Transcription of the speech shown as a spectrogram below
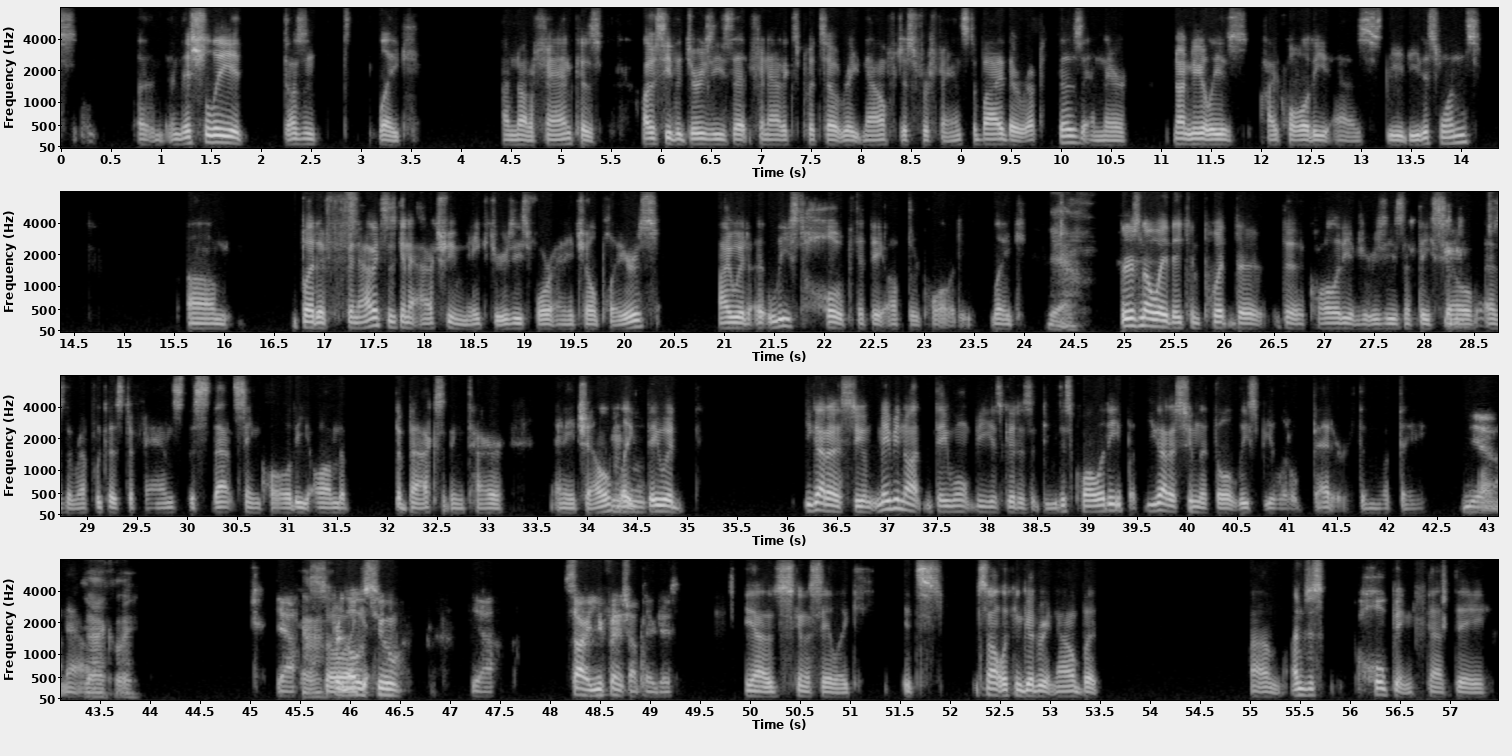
uh, initially it doesn't like I'm not a fan because obviously the jerseys that Fanatics puts out right now just for fans to buy, they're replicas and they're not nearly as high quality as the Adidas ones. Um, but if Fanatics is going to actually make jerseys for NHL players, I would at least hope that they up their quality. Like Yeah. there's no way they can put the the quality of jerseys that they sell as the replicas to fans this that same quality on the the backs of the entire NHL. Mhm. Like they would you got to assume maybe not they won't be as good as Adidas quality, but you got to assume that they'll at least be a little better than what they Yeah, are now. Exactly. yeah. Yeah. So For like, those who, yeah. Sorry, you finish up there, Jace. yeah, I was just gonna say like it's it's not looking good right now, but um, I'm just hoping that they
